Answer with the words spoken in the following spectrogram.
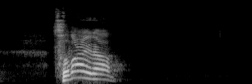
此外呢，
